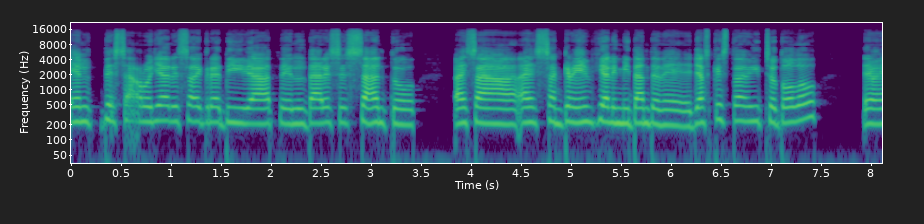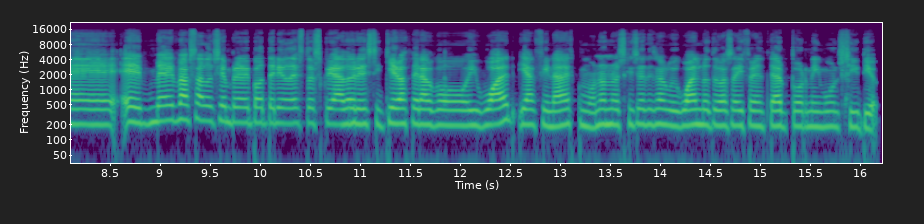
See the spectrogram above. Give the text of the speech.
el desarrollar esa creatividad, el dar ese salto a esa, a esa creencia limitante de ya es que está dicho todo, eh, eh, me he basado siempre en el contenido de estos creadores y quiero hacer algo igual y al final es como, no, no, es que si haces algo igual no te vas a diferenciar por ningún sitio.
